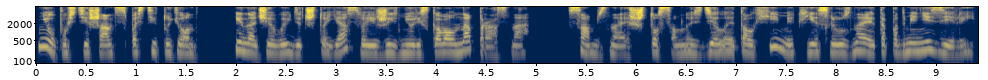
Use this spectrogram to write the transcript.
не упусти шанс спасти Туйон. Иначе выйдет, что я своей жизнью рисковал напрасно. Сам знаешь, что со мной сделает алхимик, если узнает о подмене зелий.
